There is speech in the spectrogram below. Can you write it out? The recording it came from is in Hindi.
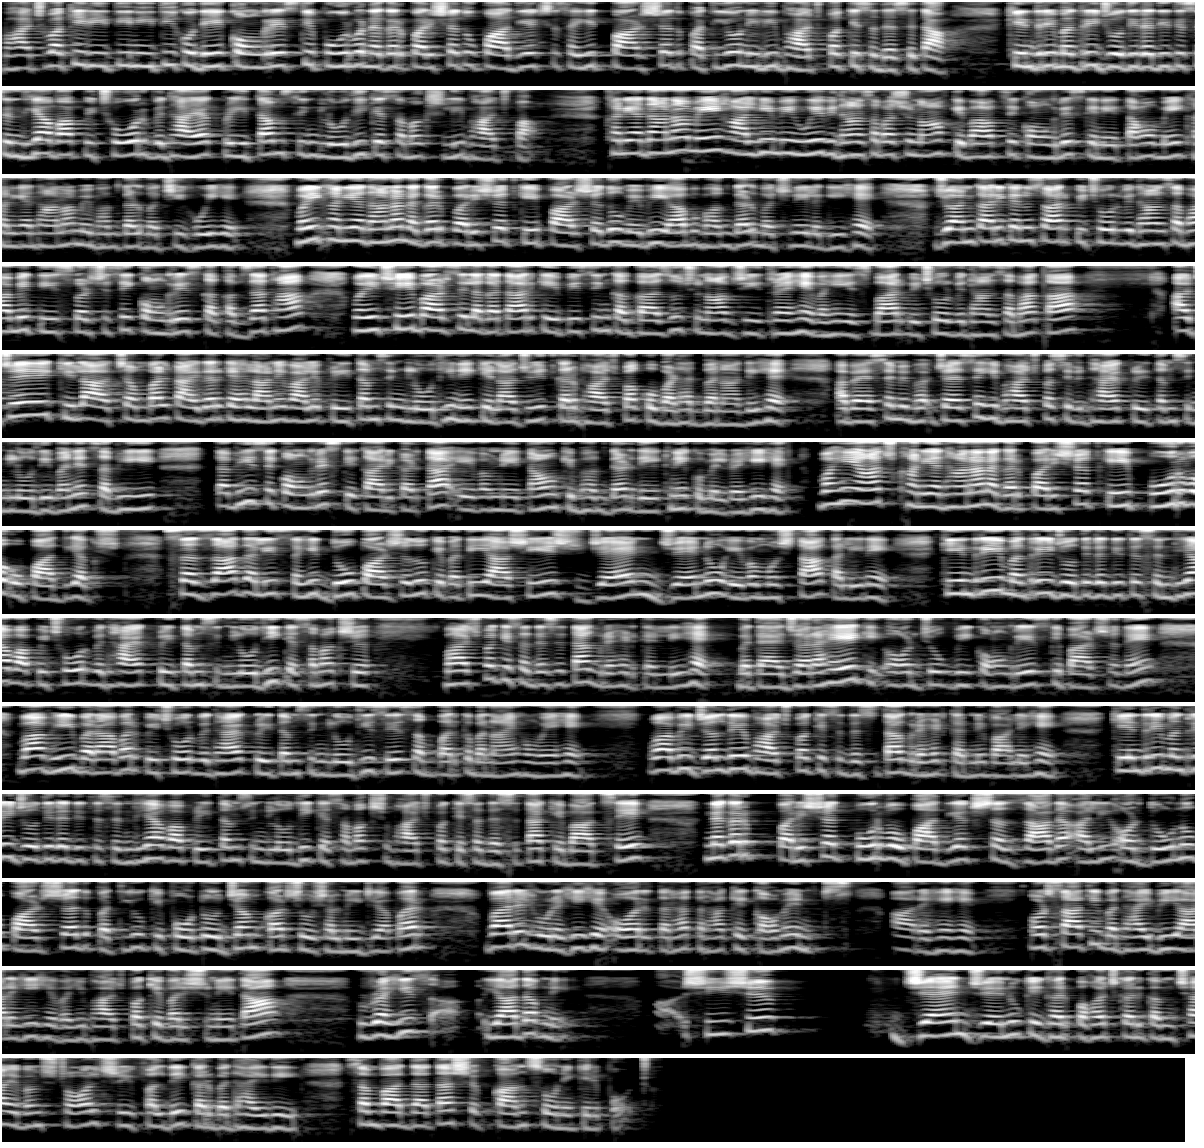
भाजपा की रीति नीति को देख कांग्रेस के पूर्व नगर परिषद उपाध्यक्ष सहित पार्षद पतियों ने ली भाजपा की सदस्यता। केंद्रीय मंत्री ज्योतिरादित्य सिंधिया व पिछोर विधायक प्रीतम सिंह लोधी के समक्ष ली भाजपा। खनियादाना में हाल ही में हुए विधानसभा चुनाव के बाद से कांग्रेस के नेताओं में खनियादाना में भगदड़ मची हुई है। वहीं खनियाधाना नगर परिषद के पार्षदों में भी अब भगदड़ मचने लगी है। जानकारी के अनुसार पिछोर विधानसभा में तीस वर्ष से कांग्रेस का कब्जा था। वहीं छह बार से लगातार केपी सिंह कग्गाजू चुनाव जीत रहे हैं। वहीं इस बार पिछोर विधानसभा का अजय किला चंबल टाइगर कहलाने वाले प्रीतम सिंह लोधी ने किला जीतकर भाजपा को बढ़त बना दी है। अब ऐसे में जैसे ही भाजपा से विधायक प्रीतम सिंह लोधी बने, सभी, तभी से कांग्रेस के कार्यकर्ता एवं नेताओं की भगदड़ देखने को मिल रही है। वहीं आज खनियाधाना नगर परिषद के पूर्व उपाध्यक्ष सज्जाद अली सहित दो पार्षदों के पति आशीष, जैन, जैनो एवं मुश्ताक अली ने केंद्रीय मंत्री ज्योतिरादित्य सिंधिया व पिछोर विधायक प्रीतम सिंह लोधी के समक्ष भाजपा की सदस्यता ग्रहण कर ली है। बताया जा रहा है कि और जो भी कांग्रेस के पार्षद हैं, वह भी बराबर पिछोर विधायक प्रीतम सिंह लोधी से संपर्क बनाए हुए हैं। वह भी जल्द भाजपा की सदस्यता ग्रहण करने वाले हैं। केंद्रीय मंत्री ज्योतिरादित्य सिंधिया व प्रीतम सिंह लोधी के समक्ष भाजपा की सदस्यता के बाद से नगर परिषद पूर्व उपाध्यक्ष शहजादा अली और दोनों पार्षद पतियों की फ़ोटो जमकर सोशल मीडिया पर वायरल हो रही है और तरह तरह के कॉमेंट्स आ रहे हैं। और साथ ही बधाई भी आ रही है। वहीं भाजपा के वरिष्ठ नेता रहीस यादव ने शीश जैन जैनू के घर पहुंचकर गमछा एवं स्टॉल श्रीफल देकर बधाई दी। संवाददाता शिवकांत सोनी की रिपोर्ट।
